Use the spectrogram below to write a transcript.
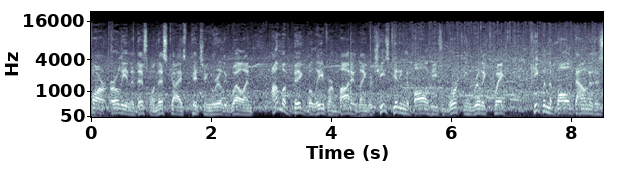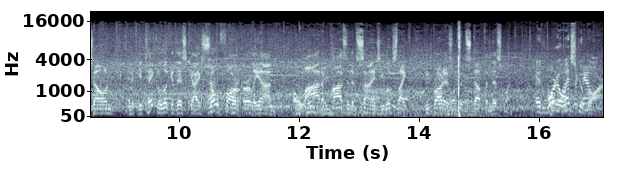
far early into this one, this guy's pitching really well. And I'm a big believer in body language. He's getting the ball. He's working really quick, keeping the ball down to the zone. And if you take a look at this guy so far early on, a lot of positive signs. He looks like he brought his good stuff in this one. Eduardo Escobar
